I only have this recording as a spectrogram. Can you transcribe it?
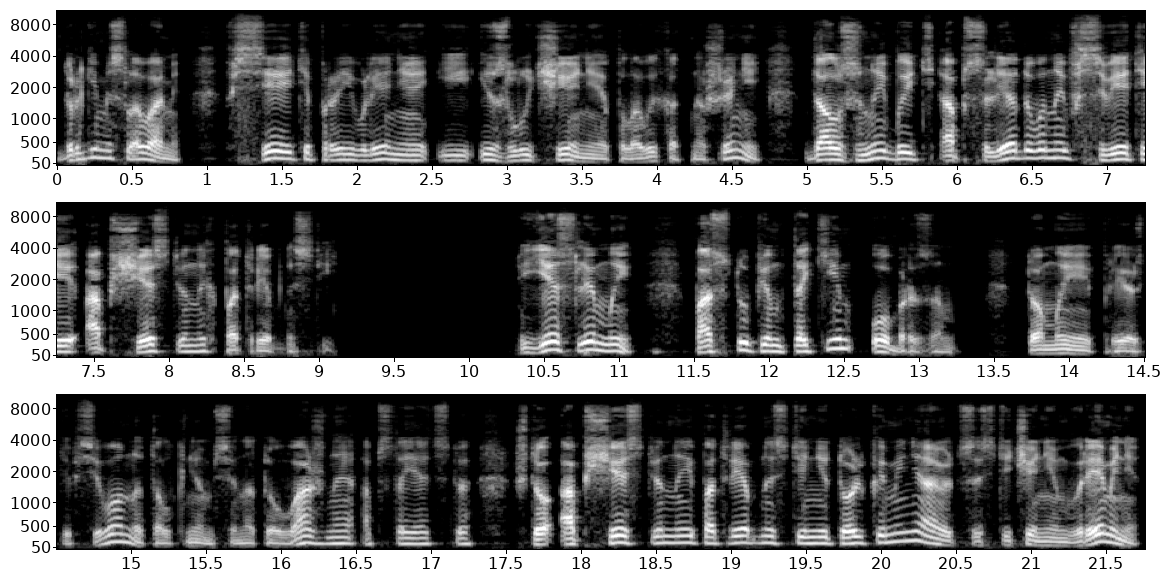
Другими словами, все эти проявления и излучения половых отношений должны быть обследованы в свете общественных потребностей. Если мы поступим таким образом, то мы прежде всего натолкнемся на то важное обстоятельство, что общественные потребности не только меняются с течением времени,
